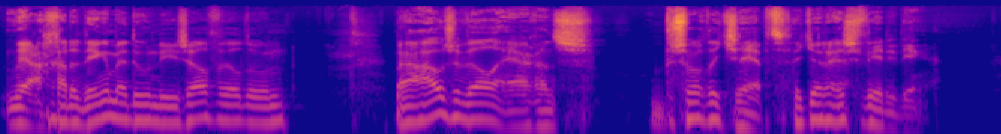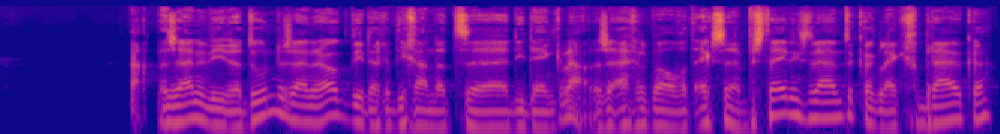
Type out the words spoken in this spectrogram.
ja, ga er dingen mee doen die je zelf wil doen. Maar hou ze wel ergens. Zorg dat je ze hebt. Dat je reserveer die dingen. Nou, er zijn er die dat doen. Er zijn er ook die, die gaan dat, eh, die denken, nou, dat is eigenlijk wel wat extra bestedingsruimte, kan ik lekker gebruiken.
